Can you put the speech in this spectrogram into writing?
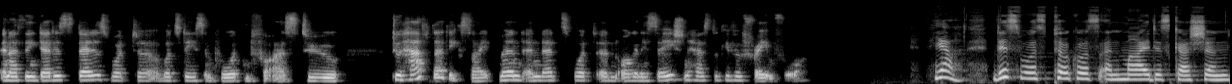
and i think that is that is what uh, what stays important for us to to have that excitement and that's what an organization has to give a frame for yeah, this was Pirkkos and my discussion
